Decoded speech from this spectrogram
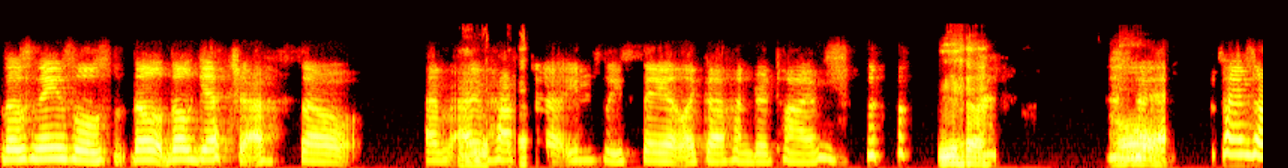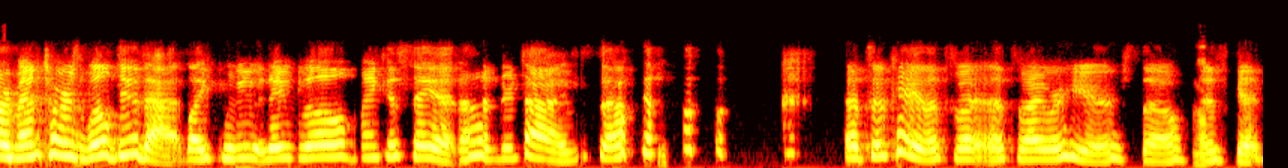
Those nasals, they'll they'll get you. So I've I have to usually say it like a hundred times. Yeah. Oh, Sometimes our mentors will do that. Like we, they will make us say it a hundred times. So that's okay. That's what that's why we're here. So oh, it's good.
